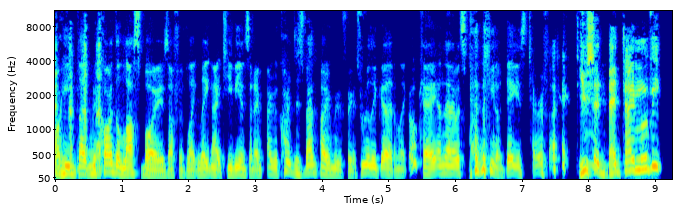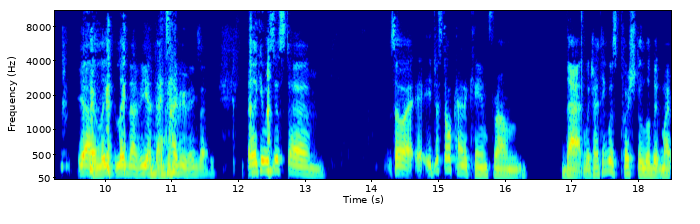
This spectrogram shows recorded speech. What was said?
or he'd like record the Lost Boys off of like late night TV and said, I, I recorded this vampire movie for you. It's really good. I'm like, okay. And then I would spend, you know, days terrified. You said bedtime movie? yeah, late, late night, yeah, bedtime movie, exactly. And like it was just, um, so it just all kind of came from that, which I think was pushed a little bit by,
